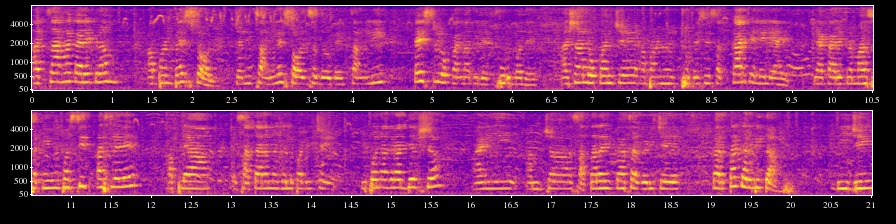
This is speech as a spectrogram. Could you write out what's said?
आजचा हा कार्यक्रम आपण बेस्ट स्टॉल ज्यांनी चांगले स्टॉल सजवले चांगली टेस्ट लोकांना दिले फूडमध्ये अशा लोकांचे आपण छोटेसे सत्कार केलेले आहेत. या कार्यक्रमासाठी उपस्थित असलेले आपल्या सातारा नगरपालिकेचे उपनगराध्यक्ष आणि आमच्या सातारा विकास आघाडीचे कर्ता करविता डी जी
